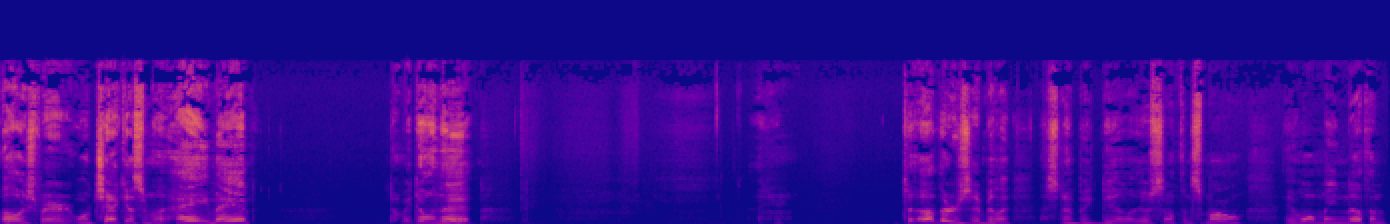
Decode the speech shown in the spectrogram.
the Holy Spirit will check us and be like, hey, man, don't be doing that. To others, it'd be like, that's no big deal. It was something small. It won't mean nothing.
